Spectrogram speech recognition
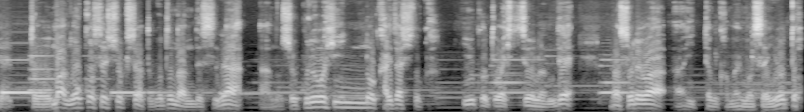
えっと、まあ、濃厚接触者ってことなんですが、あの食料品の買い出しとか、いうことは必要なんで、まあ、それは言っても構いませんよとい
